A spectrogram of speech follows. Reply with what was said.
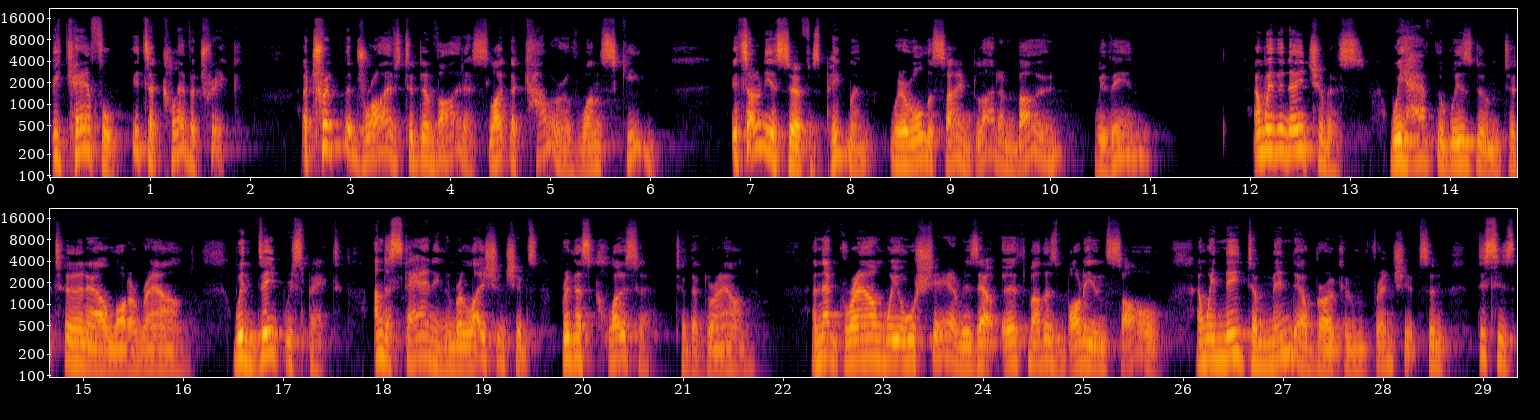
Be careful, it's a clever trick. A trick that drives to divide us like the colour of one's skin. It's only a surface pigment. We're all the same blood and bone within. And within each of us, we have the wisdom to turn our lot around with deep respect understanding and relationships bring us closer to the ground. And that ground we all share is our Earth Mother's body and soul. And we need to mend our broken friendships. And this is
